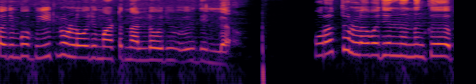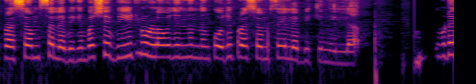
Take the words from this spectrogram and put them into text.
വരുമ്പോൾ വീട്ടിലുള്ളവരുമായിട്ട് നല്ല ഒരു ഇതില്ല. പുറത്തുള്ളവരിൽ നിങ്ങൾക്ക് പ്രശംസ ലഭിക്കും. പക്ഷേ വീട്ടിലുള്ളവരിൽ നിങ്ങൾക്ക് ഒരു പ്രശംസയും ലഭിക്കുന്നില്ല. ഇവിടെ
